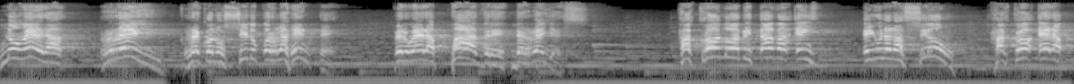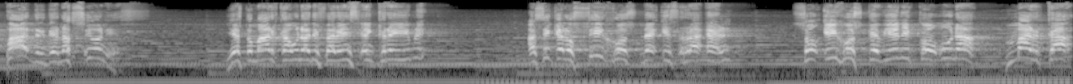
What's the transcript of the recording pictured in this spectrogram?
no era rey reconocido por la gente, pero era padre de reyes. Jacob no habitaba en, en una nación, Jacob era padre de naciones. Y esto marca una diferencia increíble. Así que los hijos de Israel son hijos que vienen con una marca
